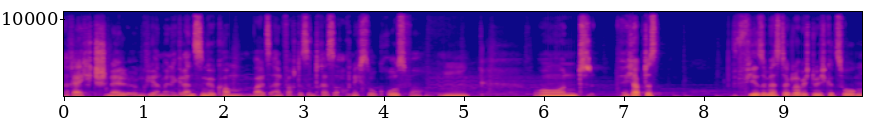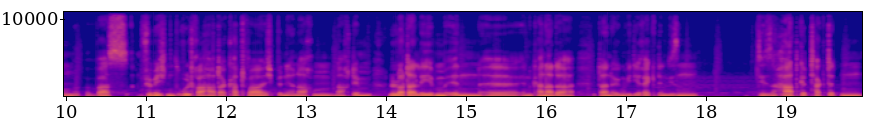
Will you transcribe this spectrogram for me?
recht schnell irgendwie an meine Grenzen gekommen, weil es einfach das Interesse auch nicht so groß war. Mm. Und ich habe das vier Semester, glaube ich, durchgezogen, was für mich ein ultra harter Cut war. Ich bin ja nach dem, nach dem Lotterleben in, äh, in Kanada dann irgendwie direkt in diesen diesen hart getakteten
